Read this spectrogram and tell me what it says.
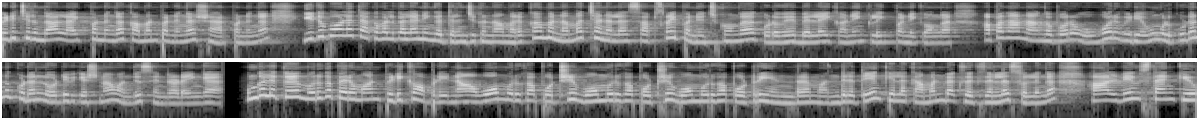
பிடிச்சிருந்தால் லைக் பண்ணுங்கள் கமெண்ட் பண்ணுங்கள் ஷேர் பண்ணுங்கள் இதுபோல் தகவல்களை நீங்கள் தெரிஞ்சுக்கணும் மறக்காமல் நம்ம சேனலை சப்ஸ்கிரைப் பண்ணி வச்சுக்கோங்க. கூடவே பெல் ஐக்கானையும் கிளிக் பண்ணிக்கோங்க. அப்போ தான் நாங்கள் போகிற ஒவ்வொரு வீடியோவும் உங்களுக்கு உடனுக்குடன் நோட்டிஃபிகேஷனாக வந்து சென்றடைங்க. உங்களுக்கு முருகப்பெருமான் பிடிக்கும் அப்படின்னா ஓம் முருகா போற்றி ஓம் முருகா போற்றி ஓம் முருகா போற்றி என்ற மந்திரத்தையும் கீழே கமெண்ட் பாக்ஸ் செக்ஷனில் சொல்லுங்கள் ஆல் தேங்க்யூ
